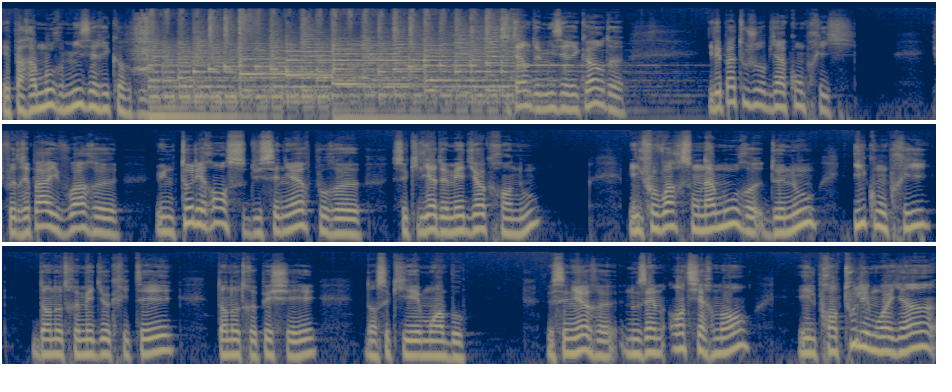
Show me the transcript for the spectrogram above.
et par amour miséricordieux. Ce terme de miséricorde, il n'est pas toujours bien compris. Il ne faudrait pas y voir euh, une tolérance du Seigneur pour euh, ce qu'il y a de médiocre en nous, mais il faut voir son amour de nous, y compris dans notre médiocrité, dans notre péché, dans ce qui est moins beau. Le Seigneur euh, nous aime entièrement et il prend tous les moyens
